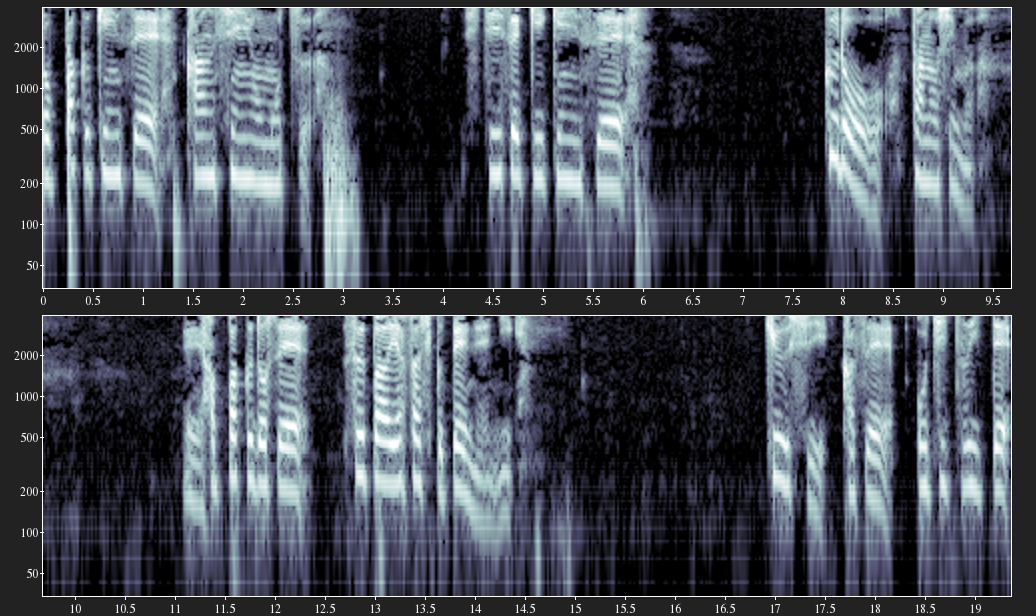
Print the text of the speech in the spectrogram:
六白金星、関心を持つ。七石金星、苦労を楽しむ。えー、八白土星、スーパー優しく丁寧に。九死火星、落ち着いて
